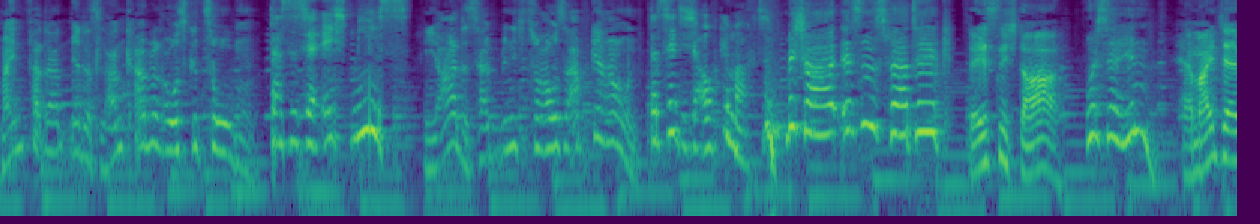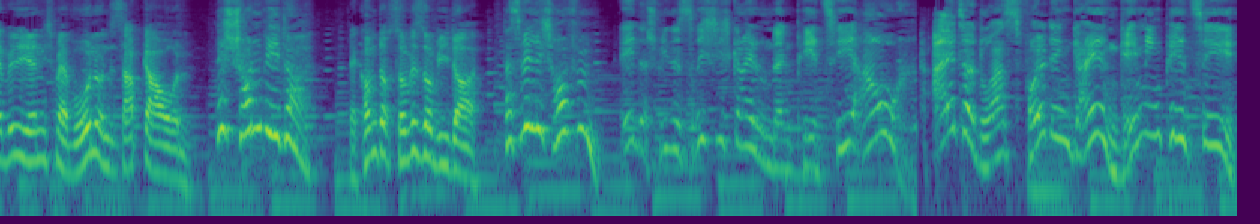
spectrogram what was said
Mein Vater hat mir das LAN-Kabel rausgezogen. Das ist ja echt mies. Ja, deshalb bin ich zu Hause abgehauen. Das hätte ich auch gemacht. Micha, Essen ist fertig. Der ist nicht da. Wo ist er hin? Er meinte, er will hier nicht mehr wohnen und ist abgehauen. Nicht schon wieder. Der kommt doch sowieso wieder. Das will ich hoffen. Ey, das Spiel ist richtig geil und dein PC auch. Alter, du hast voll den geilen Gaming-PC.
